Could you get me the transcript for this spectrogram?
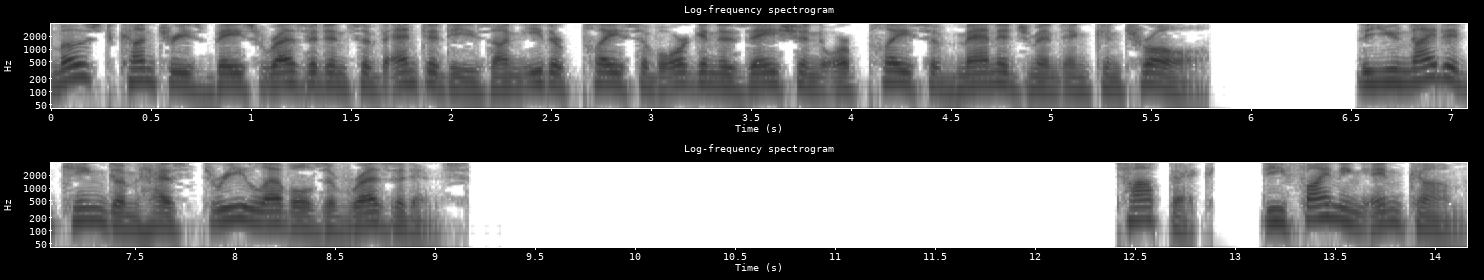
Most countries base residence of entities on either place of organization or place of management and control. The United Kingdom has three levels of residence. Defining income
